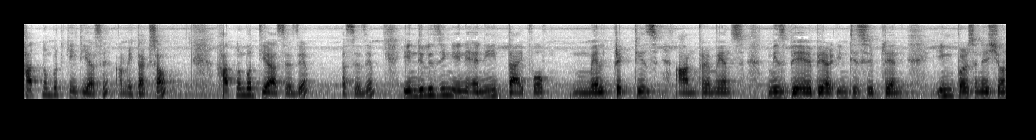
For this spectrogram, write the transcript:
সাত নম্বৰত কি দিয়া আছে? আমি তাক চাওঁ। সাত নম্বৰত দিয়া আছে যে আছে যে indulging in any type of malpractice unfair means misbehaviour indiscipline impersonation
